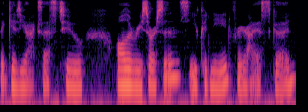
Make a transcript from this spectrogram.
that gives you access to all the resources you could need for your highest good.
